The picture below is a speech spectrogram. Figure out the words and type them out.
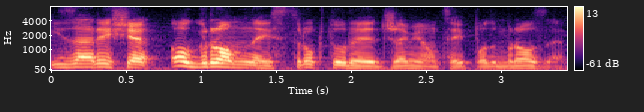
i zarysie ogromnej struktury drzemiącej pod mrozem.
